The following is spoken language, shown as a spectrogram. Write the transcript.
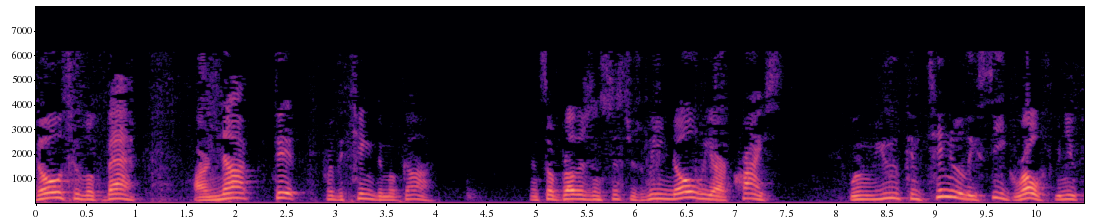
those who look back are not fit for the kingdom of God. And so, brothers and sisters, we know we are Christ. When you continually see growth, when you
